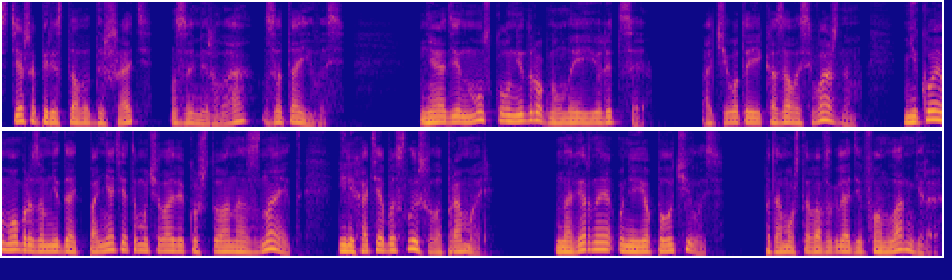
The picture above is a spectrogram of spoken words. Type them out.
Стеша перестала дышать, замерла, затаилась. Ни один мускул не дрогнул на ее лице. Отчего-то ей казалось важным — никоим образом не дать понять этому человеку, что она знает или хотя бы слышала про Марь. Наверное, у нее получилось, потому что во взгляде фон Лангера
